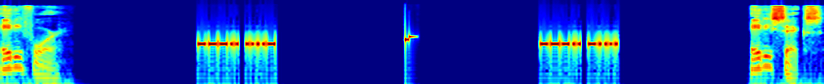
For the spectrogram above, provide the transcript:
84. 86.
